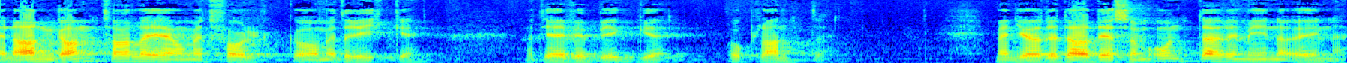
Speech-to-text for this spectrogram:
En annen gang taler jeg om et folk og om et rike, at jeg vil bygge og plante. Men gjør det da det som ondt er i mine øyne,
